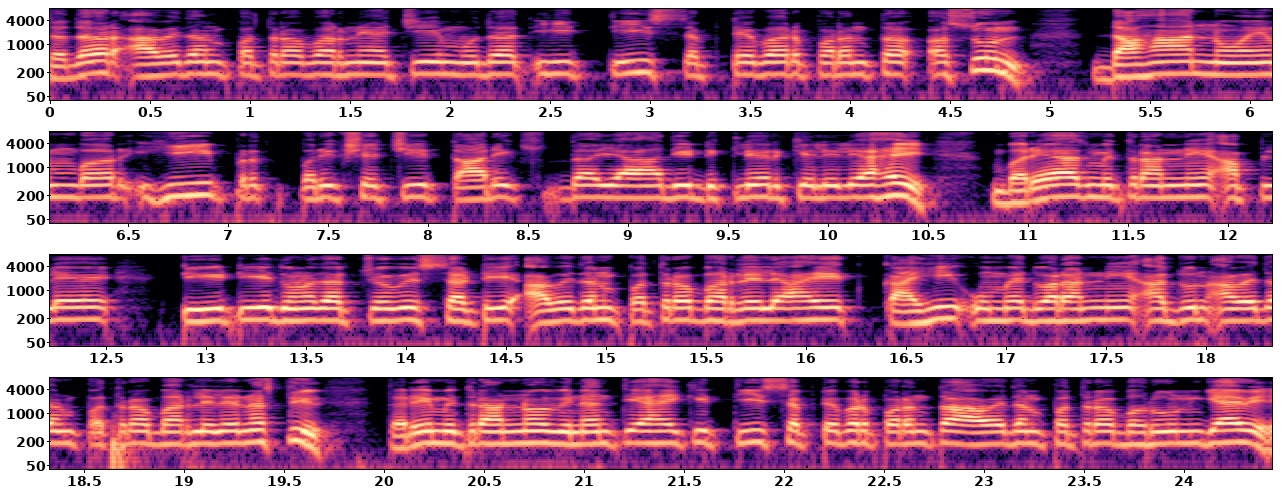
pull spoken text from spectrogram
सदर आवेदनपत्र भरण्याची मुदत ही तीस सप्टेंबरपर्यंत असून दहा नोव्हेंबर ही प्र परीक्षेची तारीखसुद्धा याआधी डिक्लेअर केलेली आहे. बऱ्याच मित्रांनी आपले टी ई टी दोन हजार चोवीससाठी आवेदनपत्र भरलेले आहेत. काही उमेदवारांनी अजून आवेदनपत्र भरलेले नसतील. तरी मित्रांनो विनंती आहे की तीस सप्टेंबरपर्यंत आवेदनपत्र भरून घ्यावे.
